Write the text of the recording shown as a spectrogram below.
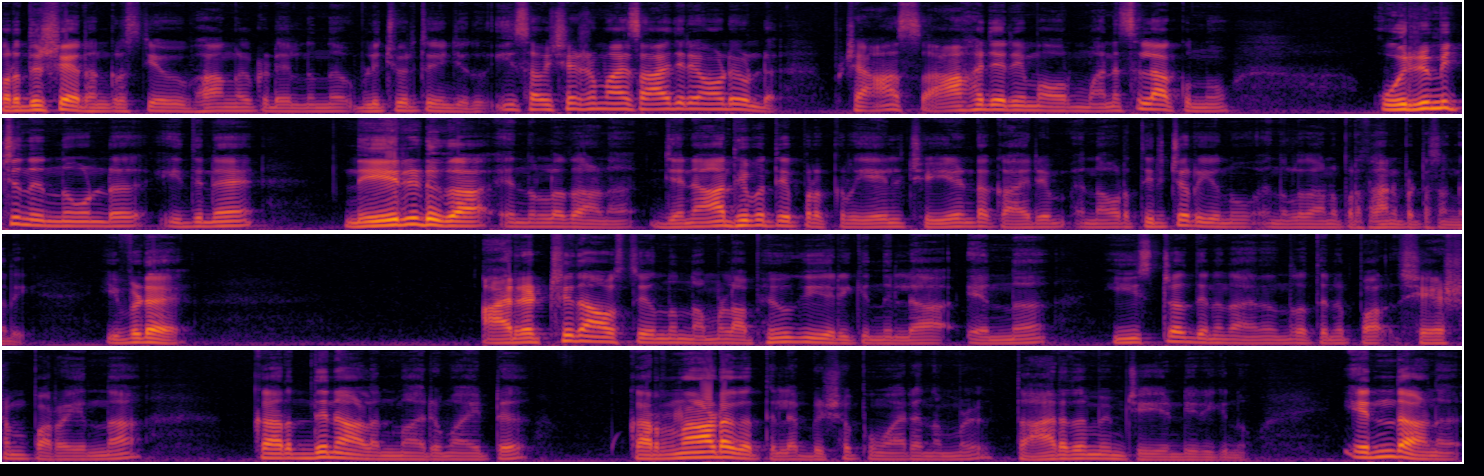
പ്രതിഷേധം ക്രിസ്തീയ വിഭാഗങ്ങൾക്കിടയിൽ നിന്ന് വിളിച്ചു വരുത്തുകയും ചെയ്തു. ഈ സവിശേഷമായ സാഹചര്യം അവിടെയുണ്ട്. പക്ഷേ ആ സാഹചര്യം അവർ മനസ്സിലാക്കുന്നു. ഒരുമിച്ച് നിന്നുകൊണ്ട് ഇതിനെ നേരിടുക എന്നുള്ളതാണ് ജനാധിപത്യ പ്രക്രിയയിൽ ചെയ്യേണ്ട കാര്യം എന്നവർ തിരിച്ചറിയുന്നു എന്നുള്ളതാണ് പ്രധാനപ്പെട്ട സംഗതി. ഇവിടെ അരക്ഷിതാവസ്ഥയൊന്നും നമ്മൾ അഭിമുഖീകരിക്കുന്നില്ല എന്ന് ഈസ്റ്റർ ദിനതന്ത്രത്തിന് പ- ശേഷം പറയുന്ന കർദിനാളന്മാരുമായിട്ട് കർണാടകത്തിലെ ബിഷപ്പുമാരെ നമ്മൾ താരതമ്യം ചെയ്യേണ്ടിയിരിക്കുന്നു. എന്താണ്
